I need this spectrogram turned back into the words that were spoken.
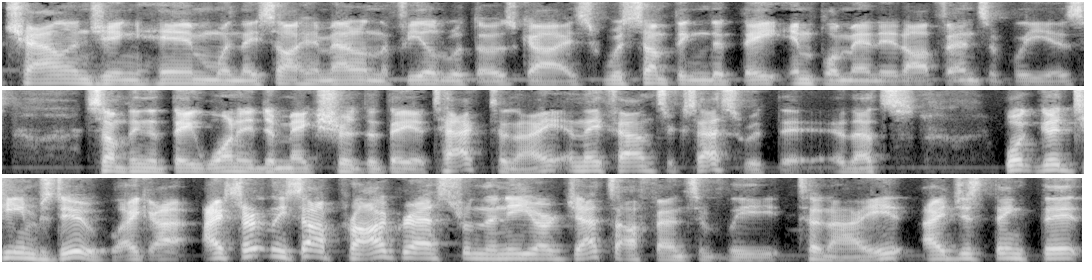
challenging him when they saw him out on the field with those guys was something that they implemented offensively. Is something that they wanted to make sure that they attacked tonight, and they found success with it. That's what good teams do. Like I, I certainly saw progress from the New York Jets offensively tonight. I just think that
